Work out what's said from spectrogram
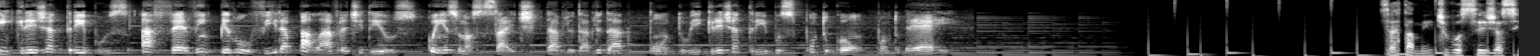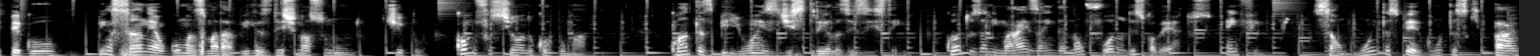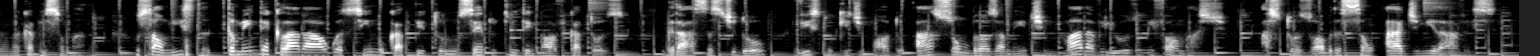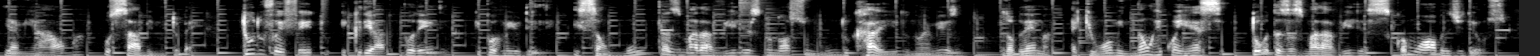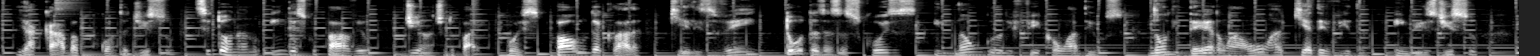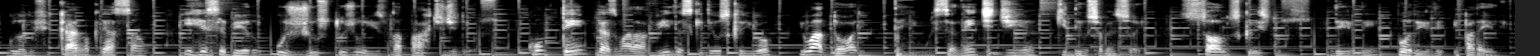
Igreja Tribos, a fé vem pelo ouvir a palavra de Deus. Conheça o nosso site www.igrejatribos.com.br. Certamente você já se pegou pensando em algumas maravilhas deste nosso mundo, tipo, como funciona o corpo humano? Quantas bilhões de estrelas existem? Quantos animais ainda não foram descobertos? Enfim, são muitas perguntas que param na cabeça humana. O salmista também declara algo assim no capítulo 139, 14. Graças te dou, visto que de modo assombrosamente maravilhoso me formaste. As tuas obras são admiráveis, e a minha alma o sabe muito bem. Tudo foi feito e criado por ele e por meio dele. E são muitas maravilhas no nosso mundo caído, não é mesmo? O problema é que o homem não reconhece todas as maravilhas como obra de Deus e acaba, por conta disso, se tornando indesculpável diante do Pai. Pois Paulo declara que eles veem todas essas coisas e não glorificam a Deus, não lhe deram a honra que é devida. Em vez disso, glorificaram a criação e receberam o justo juízo da parte de Deus. Contemple as maravilhas que Deus criou e o adore. Tenha um excelente dia. Que Deus te abençoe. Solos Cristos, dele, por ele e para ele.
